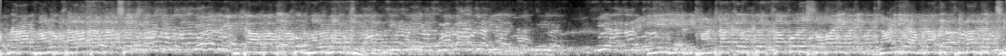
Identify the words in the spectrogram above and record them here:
আপনারা ভালো খেলা দেখাচ্ছেন। এটা আমাদের খুব ভালো লাগছে। এই ঠান্ডাকে উপেক্ষা করে সবাই দাঁড়িয়ে আপনাদের খেলা দেখছে।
